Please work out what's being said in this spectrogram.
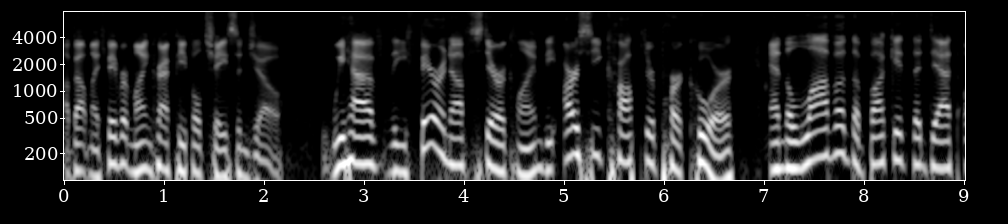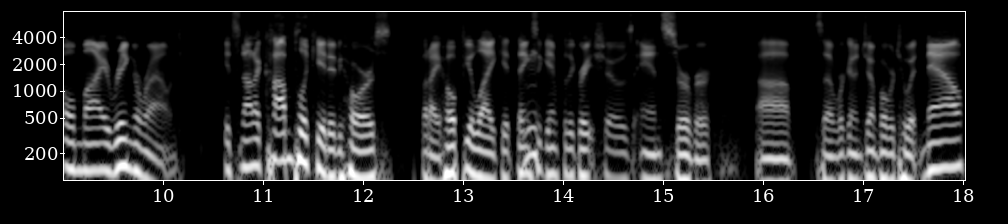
about my favorite Minecraft people, Chase and Joe. We have the Fair Enough stair climb, the RC copter parkour, and the lava, the bucket, the death, oh my ring around. It's not a complicated horse, but I hope you like it. Thanks again for the great shows and server. Uh, so we're gonna jump over to it now.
